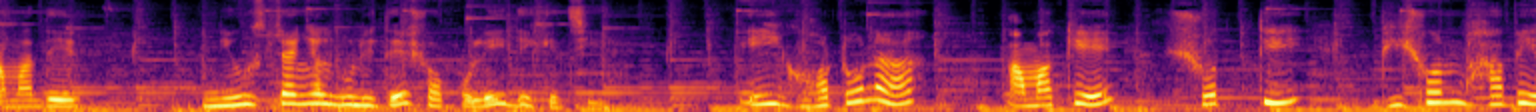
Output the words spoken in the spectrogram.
আমাদের নিউজ চ্যানেলগুলিতে সকলেই দেখেছি। এই ঘটনা আমাকে সত্যি ভীষণভাবে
